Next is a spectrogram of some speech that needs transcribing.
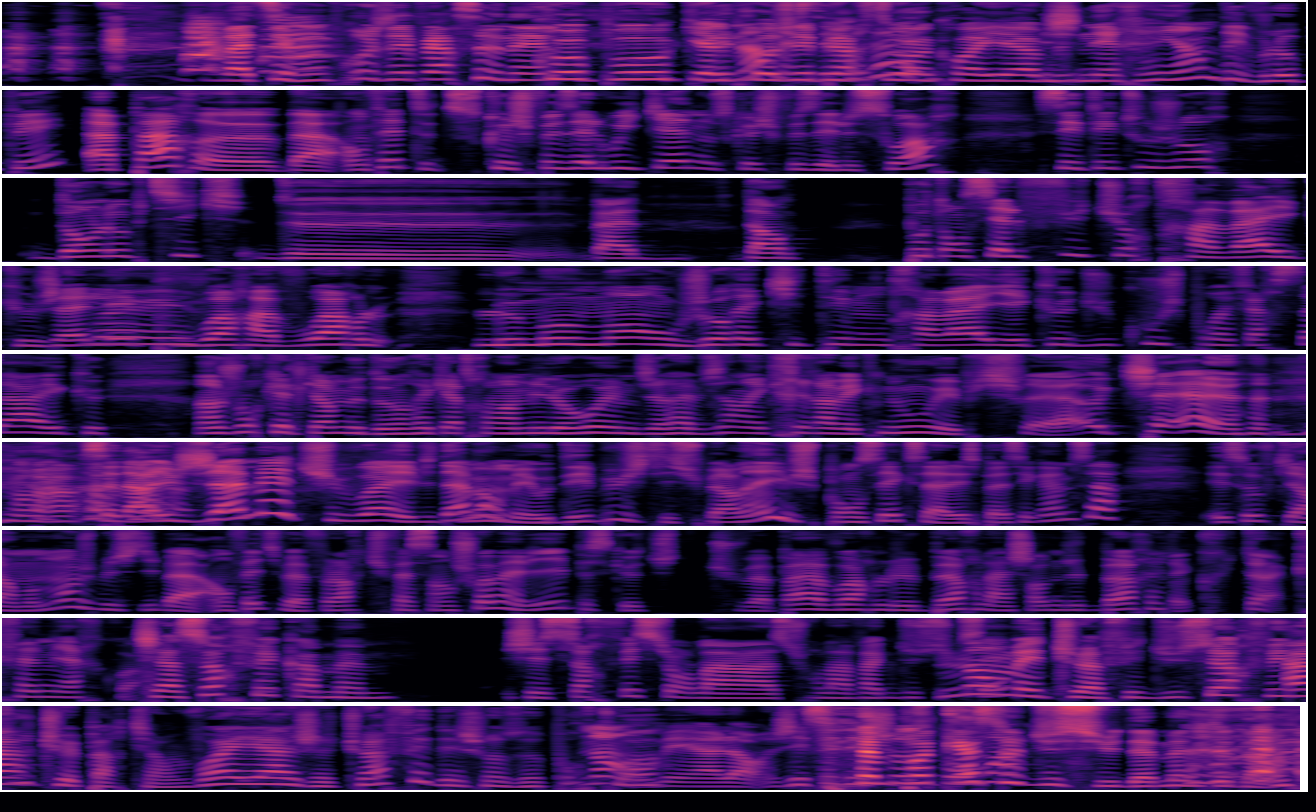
bah, c'est mon projet personnel. Copo, quel non, projet perso vrai. incroyable. Je n'ai rien développé à part, euh, bah, en fait, ce que je faisais le week-end ou ce que je faisais le soir, c'était toujours dans l'optique de bah, d'un potentiel futur travail que j'allais Ouais. pouvoir avoir le, le moment où j'aurais quitté mon travail et que du coup je pourrais faire ça et que un jour quelqu'un me donnerait 80 000 euros et me dirait viens écrire avec nous et puis je ferais Ah, ok ça n'arrive jamais, tu vois, évidemment. Non. Mais au début, j'étais super naïve. Je pensais que ça allait se passer comme ça. Et sauf qu'à un moment, je me suis dit, bah, en fait, il va falloir que tu fasses un choix, ma vie, parce que tu, tu vas pas avoir le beurre, la chambre du beurre et la, la crémière, quoi. Tu as surfé quand même. J'ai surfé sur la, sur la vague du succès. Non, mais tu as fait du surf et Ah. tout. Tu es parti en voyage. Tu as fait des choses pour non, toi. mais alors, j'ai fait C'est des un choses podcast pour moi. du Sud, hein, maintenant.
